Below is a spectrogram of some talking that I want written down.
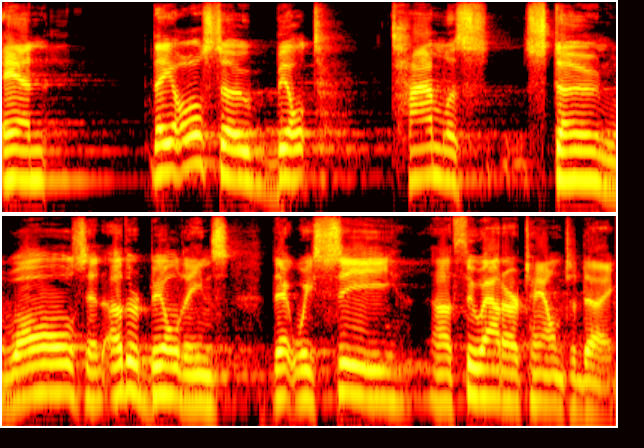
And they also built timeless stone walls and other buildings that we see uh, throughout our town today.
